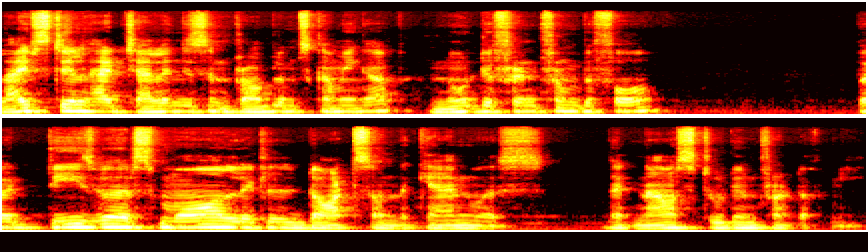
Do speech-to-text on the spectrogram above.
Life still had challenges and problems coming up, no different from before, but these were small little dots on the canvas that now stood in front of me.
